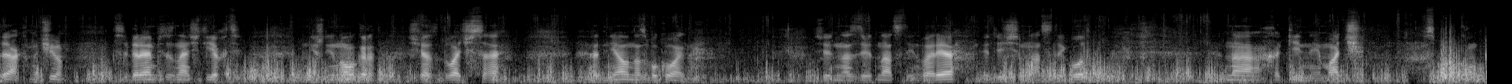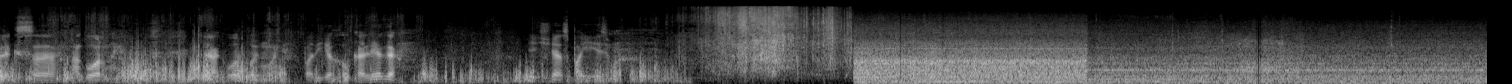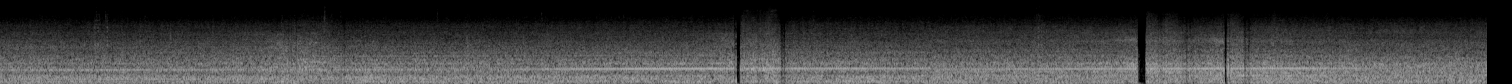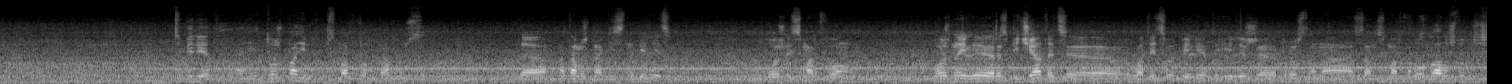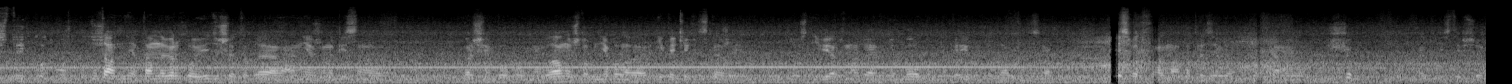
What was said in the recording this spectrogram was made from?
Так, ну что, собираемся, значит, ехать в Нижний Новгород. Сейчас 2 часа дня у нас буквально. Сегодня у нас 19 января 2017 год. На хоккейный матч спорткомплекс э, Нагорный. Так, вот мой, подъехал коллега. И сейчас поедем. билеты. Они тоже по ним смартфон пропустят. Да, а там же написано билете. Тоже и смартфон. Можно или распечатать э, вот эти вот билеты, или же просто на сам смартфон. Главное, чтобы штрих-код может Ну, там, нет, там наверху, видишь, это, да, они же написано большими буквами. Главное, чтобы не было никаких искажений. То есть ни вверх ногами, ни боком, ни криво, ни так, ни. Есть вот формат определенный. Прямо его щуп, как есть, и все.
